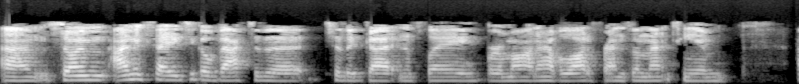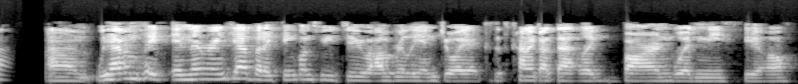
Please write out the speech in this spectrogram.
Um, so I'm I'm excited to go back to the to the gut and play Vermont. I have a lot of friends on that team. Um, we haven't played in the rink yet, but I think once we do, I'll really enjoy it because it's kind of got that like barn woodeny feel.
